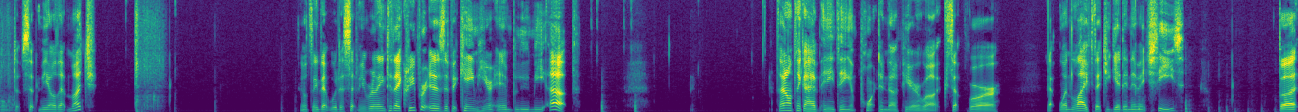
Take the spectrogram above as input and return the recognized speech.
won't upset me all that much. The only thing that would upset me relating to that creeper is if it came here and blew me up. So I don't think I have anything important enough here, well, except for that one life that you get in MHCs. But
